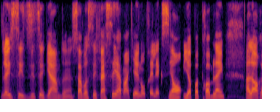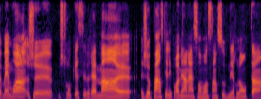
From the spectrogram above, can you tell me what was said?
Là, il s'est dit, tu sais, regarde, ça va s'effacer avant qu'il y ait une autre élection. Il n'y a pas de problème. Alors, ben moi, je, je trouve que c'est vraiment, euh, je pense que les Premières Nations vont s'en souvenir longtemps.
